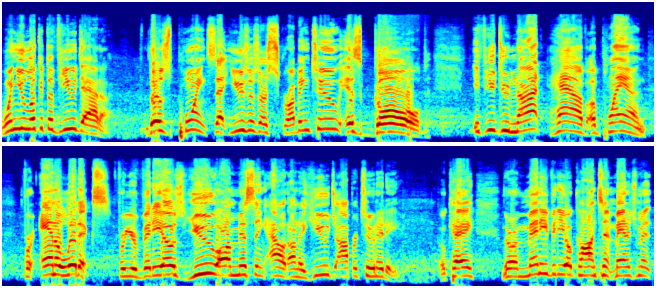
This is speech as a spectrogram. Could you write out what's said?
when you look at the view data, those points that users are scrubbing to is gold. If you do not have a plan for analytics for your videos, you are missing out on a huge opportunity. Okay? There are many video content management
